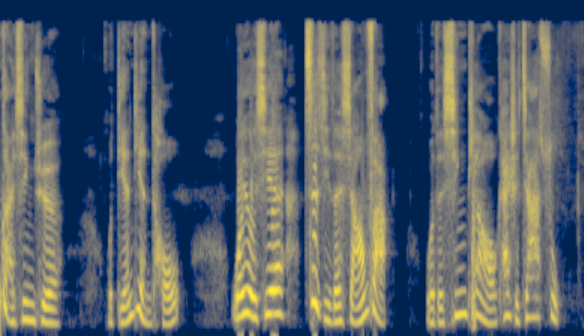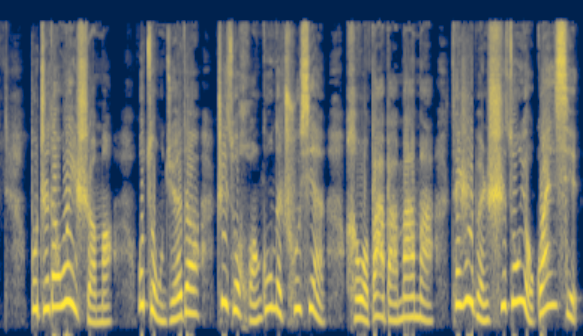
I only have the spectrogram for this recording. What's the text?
感兴趣？我点点头。我有些自己的想法，我的心跳开始加速。不知道为什么，我总觉得这座皇宫的出现和我爸爸妈妈在日本失踪有关系。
